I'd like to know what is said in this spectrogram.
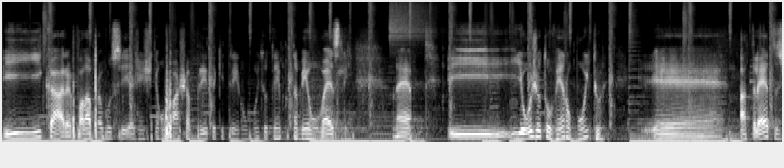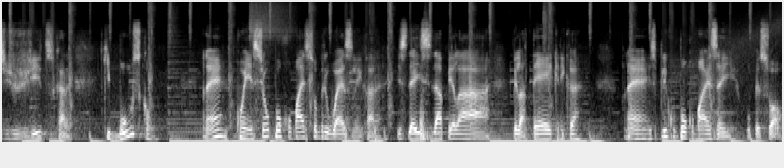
E, cara, falar para você, a gente tem um faixa preta que treinou muito tempo também, o Wesley, né? E, e hoje eu tô vendo muito é, atletas de jiu-jitsu, cara, que buscam né, conhecer um pouco mais sobre o Wesley, cara. Isso daí se dá pela, pela técnica, né? Explica um pouco mais aí o pessoal.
